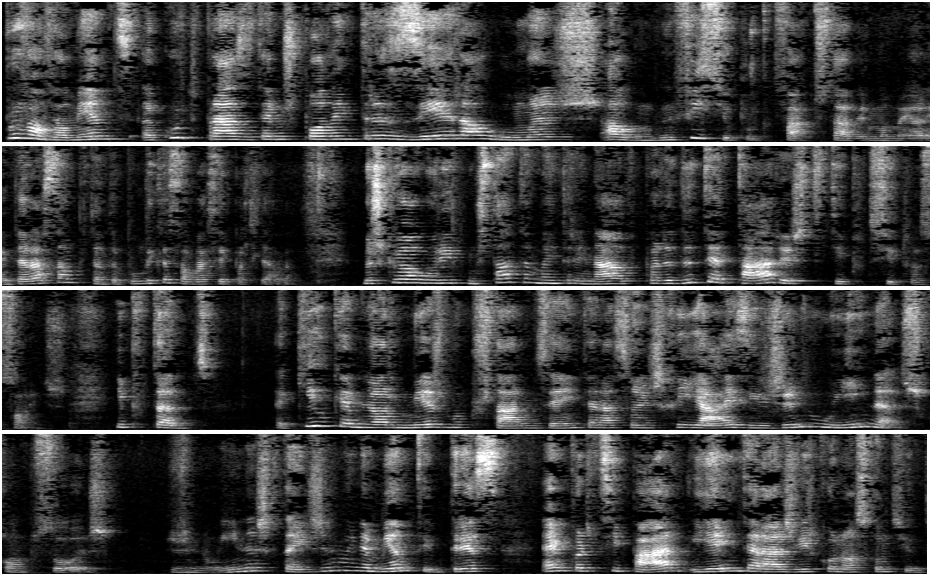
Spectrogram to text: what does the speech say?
Provavelmente, a curto prazo, até nos podem trazer algumas, algum benefício, porque de facto está a haver uma maior interação, portanto a publicação vai ser partilhada. Mas que o algoritmo está também treinado para detectar este tipo de situações. E portanto, Aquilo que é melhor mesmo apostarmos é interações reais e genuínas com pessoas. Genuínas que têm genuinamente interesse em participar e em interagir com o nosso conteúdo.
